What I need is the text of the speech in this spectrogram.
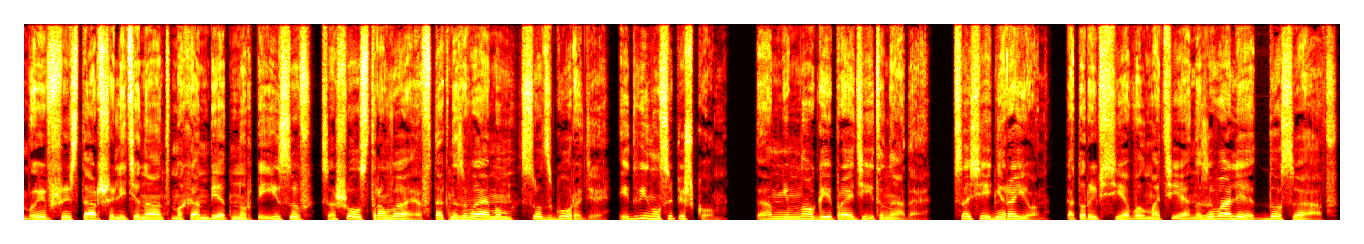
Бывший старший лейтенант Махамбет Нурпеисов сошел с трамвая в так называемом соцгороде и двинулся пешком. Там немного и пройти-то надо соседний район, который все в Алмате называли Досаав.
